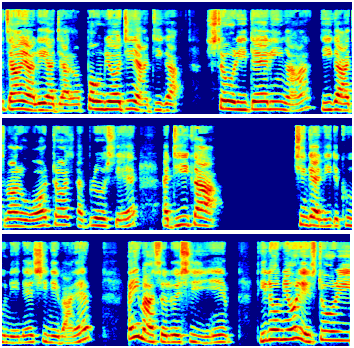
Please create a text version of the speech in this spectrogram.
အကြောင်းအရာလေးကကြတော့ပုံပြောခြင်းအဓိက storytelling ကအဓိကကျမတို့ water approach ရဲ့အဓိကချင်းကပ်နည်းတစ်ခုအနေနဲ့ရှိနေပါတယ်အဲ့ဒီမှာဆိုလို့ရှိရင်ဒီလိုမျိုးတွေ story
